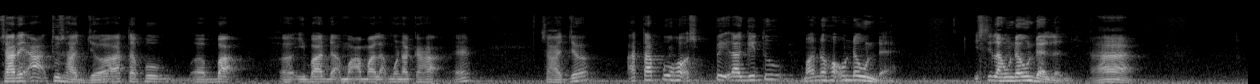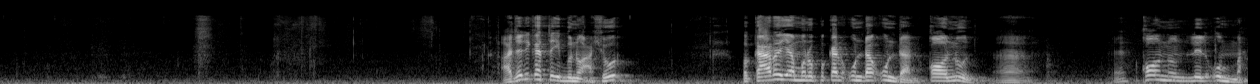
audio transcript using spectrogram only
syariat tu saja ataupun uh, bab uh, ibadat muamalat munakah eh sahaja ataupun hak speak lagi tu mana hak undang-undang. Istilah undang-undang lah ni. Ha Ha, jadi kata Ibnu Ashur perkara yang merupakan undang-undang qanun. Ha. Eh qanun lil ummah.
